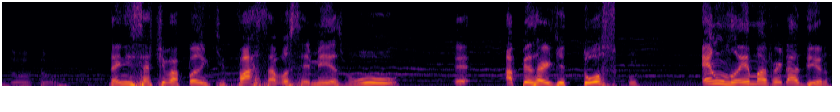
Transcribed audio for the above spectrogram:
do, do, da iniciativa punk, faça você mesmo. Uh, é, apesar de tosco, é um lema verdadeiro.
